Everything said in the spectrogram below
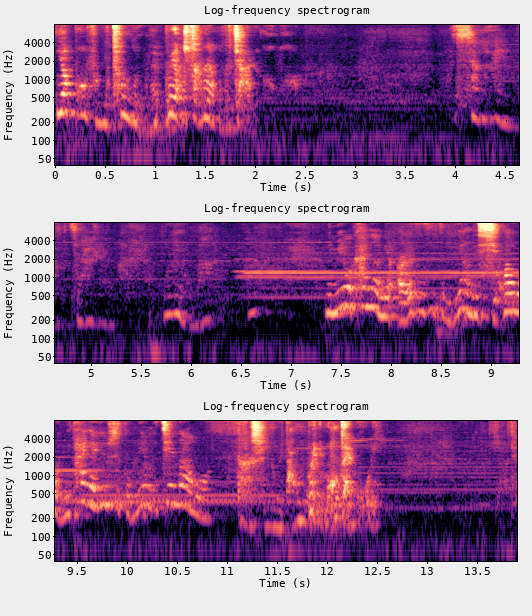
你要报复，你冲着我来，不要伤害我的家人，好不好？伤害我的家人，我有吗？啊，你没有看到你儿子是怎么样的喜欢我，你太太又是怎么样的接纳我？那是因为他们被你蒙在鼓里。小姐，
